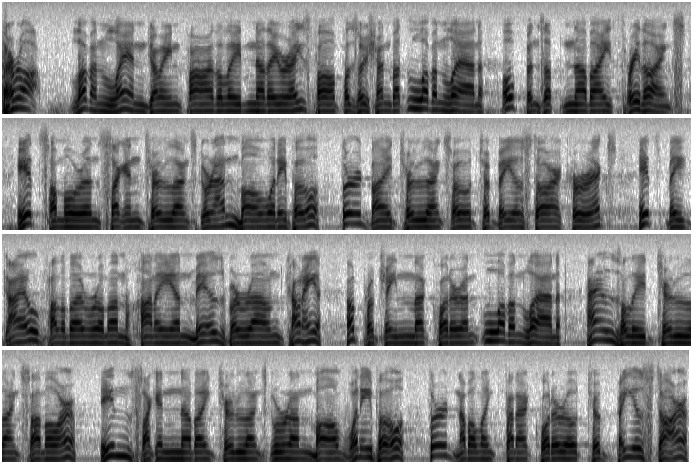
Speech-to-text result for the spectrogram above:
They're off. Levin Land going for the lead. Now they race for position, but Levin Land opens up now by three lengths. It's Amour in second, two lengths Grandma Winnie Pooh. Third by two lengths, oh to be a star corrects. It's Beguiled, followed by Roman Honey and Ms. Brown County. Approaching the quarter and Levin Land has the lead two lengths Amour. In second, by two lengths Grandma Winnie Pooh. Third, number length and a quarter out to be a star.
